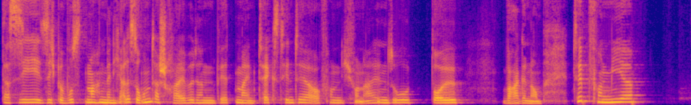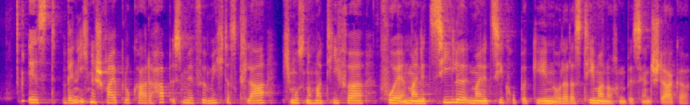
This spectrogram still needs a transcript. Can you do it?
dass sie sich bewusst machen, wenn ich alles so runterschreibe, dann wird mein Text hinterher auch von nicht von allen so toll wahrgenommen. Tipp von mir ist, wenn ich eine Schreibblockade habe, ist mir für mich das klar, ich muss noch mal tiefer vorher in meine Ziele, in meine Zielgruppe gehen oder das Thema noch ein bisschen stärker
